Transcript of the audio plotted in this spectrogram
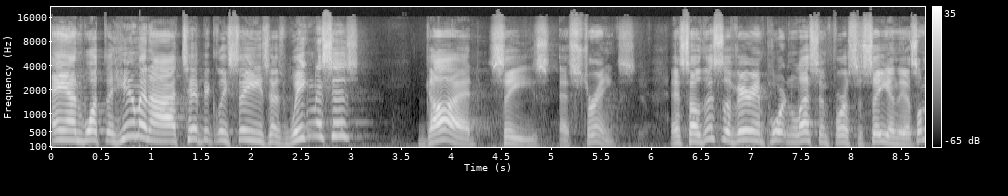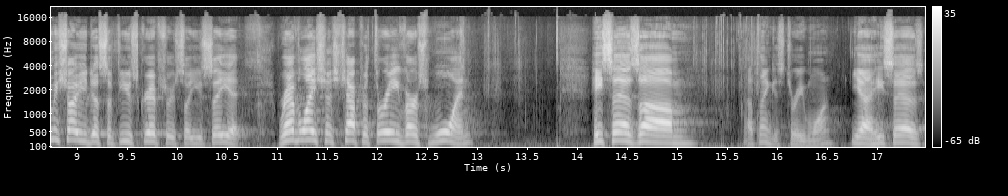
And what the human eye typically sees as weaknesses, God sees as strengths. And so this is a very important lesson for us to see in this. Let me show you just a few scriptures so you see it. Revelations chapter 3, verse 1. He says, um, I think it's 3 1. Yeah, he says,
